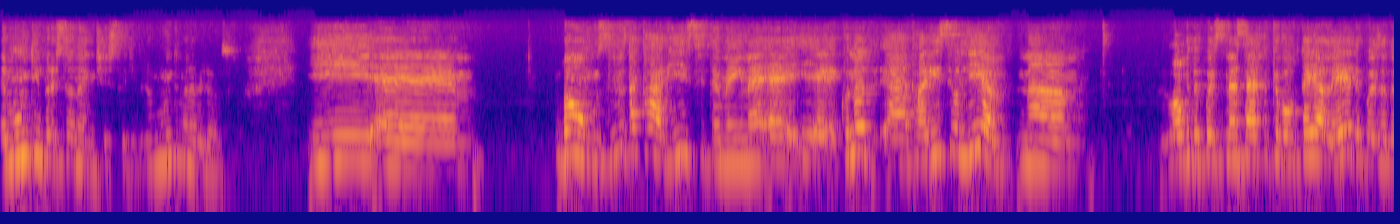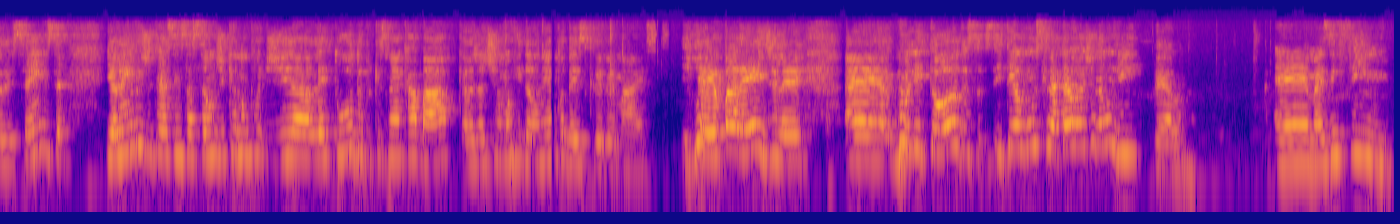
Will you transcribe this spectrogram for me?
É muito impressionante esse livro, é muito maravilhoso. E é, bom, os livros da Clarice também, né? É, é, quando eu, a Clarice eu lia na logo depois, nessa época que eu voltei a ler, depois da adolescência, e eu lembro de ter a sensação de que eu não podia ler tudo, porque senão ia acabar, porque ela já tinha morrido, ela não ia poder escrever mais. E aí eu parei de ler, é, não li todos, e tem alguns que até hoje não li dela. É, mas, enfim,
